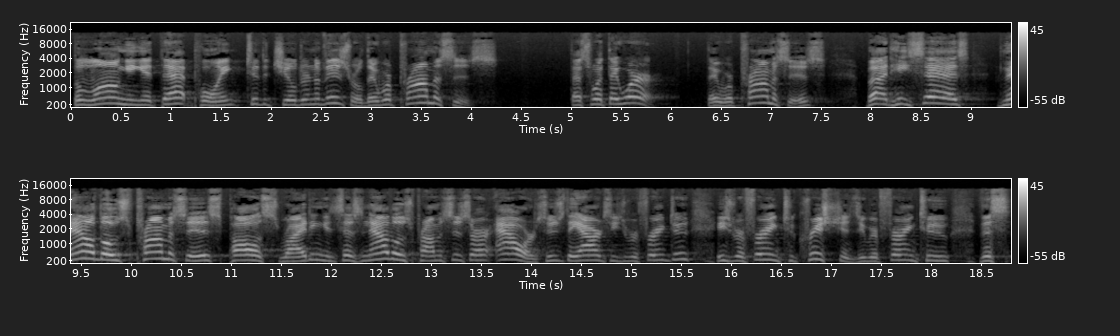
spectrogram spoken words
belonging at that point to the children of Israel. They were promises. That's what they were. They were promises, but he says, now those promises, Paul is writing, it says, now those promises are ours. Who's the ours he's referring to? He's referring to Christians. He's referring to this,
